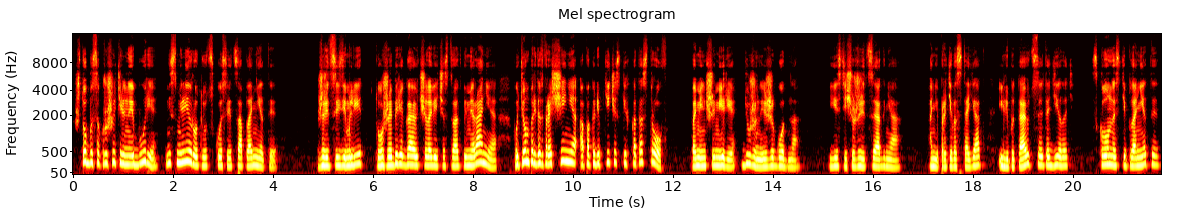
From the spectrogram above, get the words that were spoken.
чтобы сокрушительные бури не смели рот людской с лица планеты. Жрецы Земли тоже оберегают человечество от вымирания путем предотвращения апокалиптических катастроф, по меньшей мере дюжины ежегодно. Есть еще жрецы огня. Они противостоят или пытаются это делать склонности планеты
